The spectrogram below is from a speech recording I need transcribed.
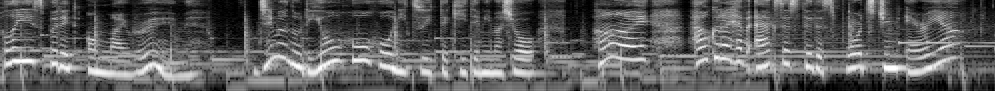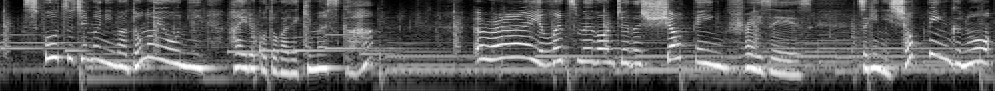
Please put it on my room ジムの利用方法について聞いてみましょう Hi, how could I have access to the sports gym area? スポーツジムにはどのように入ることができますか Alright, let's move on to the shopping phrases. 次にショッピングの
